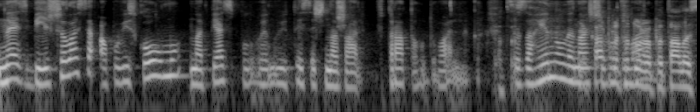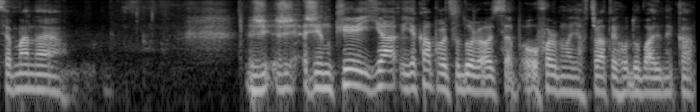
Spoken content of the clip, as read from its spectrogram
не збільшилася, а по військовому на 5,5 тисяч, на жаль, втрата годувальника. Це загинули наші Яка процедура питалися в мене жінки? Я, яка процедура оця оформлення втрати годувальника?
